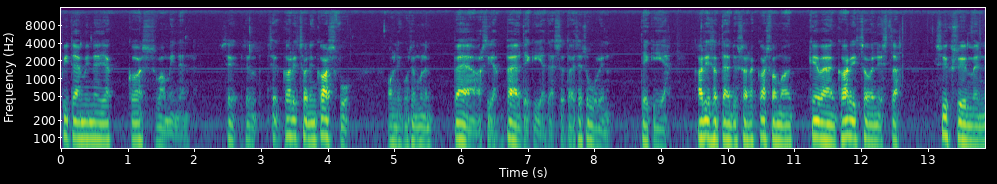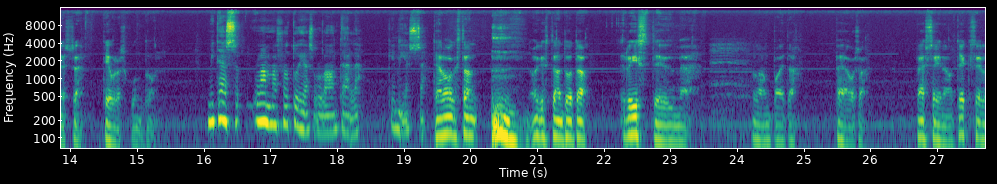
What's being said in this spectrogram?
pitäminen ja kasvaminen. Se, se, se karitsoiden kasvu on niin kuin semmoinen pääasia, päätekijä tässä, tai se suurin tekijä. Karissa täytyy saada kasvamaan kevään karitsoinnista syksyyn mennessä teuraskuntoon. Mitäs lammasrotuja sulla on täällä Kemiössä? Täällä on oikeastaan, oikeastaan tuota risteymä lampaita pääosa. Pässeinä on Texel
